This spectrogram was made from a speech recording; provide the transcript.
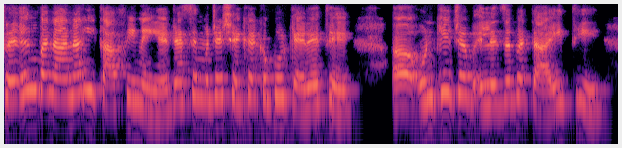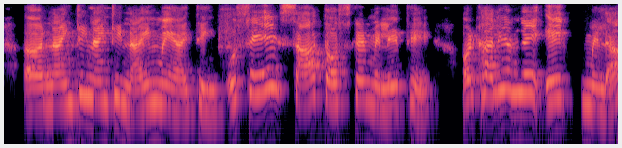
फ़िल्म बनाना ही काफ़ी नहीं है जैसे मुझे शेखर कपूर कह रहे थे आ, उनकी जब एलिजाबेथ आई थी आ, 1999 में आई थिंक उसे सात ऑस्कर मिले थे और खाली उन्हें एक मिला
